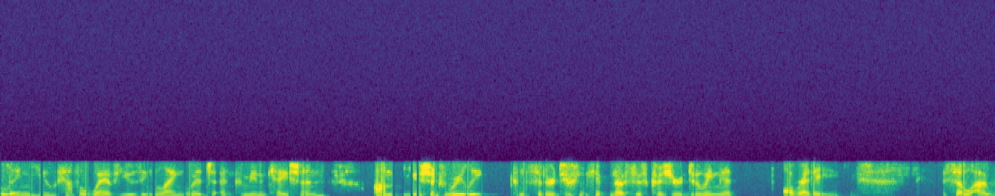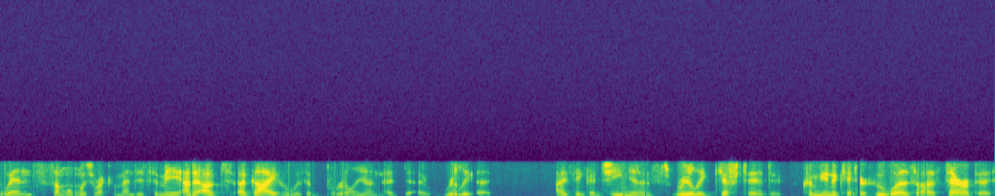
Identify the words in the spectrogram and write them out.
"Lynn, you have a way of using language and communication. Um, you should really consider doing hypnosis because you're doing it already. So I went. Someone was recommended to me, and a, a guy who was a brilliant, a, a really, a, I think, a genius, really gifted communicator, who was a therapist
